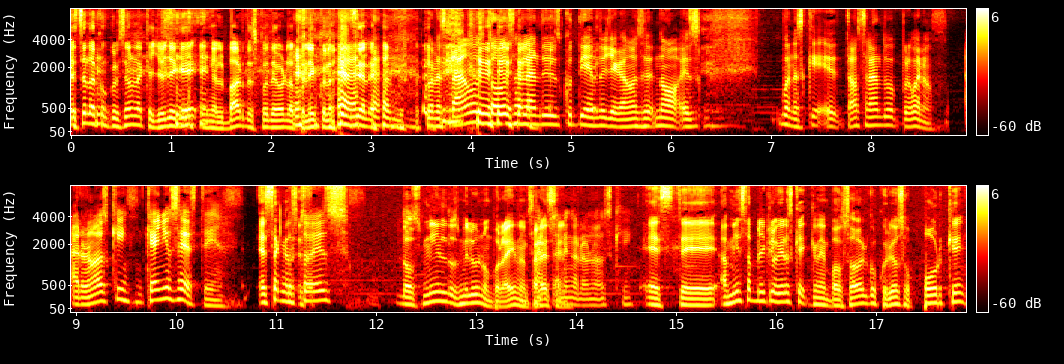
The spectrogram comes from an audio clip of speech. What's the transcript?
Esta es la conclusión a la que yo llegué en el bar después de ver la película, dice Alejandro. Cuando estábamos todos hablando y discutiendo, llegamos a... No, es... Bueno, es que eh, estamos hablando, pero bueno, Aronofsky, ¿qué año es este? Esta Esto es... 2000, 2001, por ahí me Exacto, parece. Aronofsky. Este, a mí esta película vieras que, que me pausó algo curioso, porque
